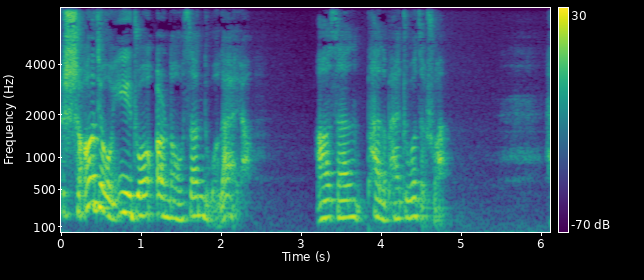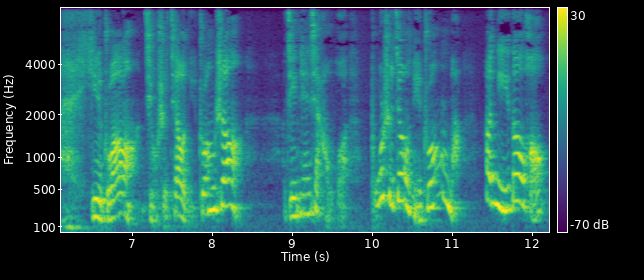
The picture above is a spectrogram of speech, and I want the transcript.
啥叫一装二闹三躲赖呀？阿三拍了拍桌子说：“哎，一装就是叫你装上。今天下午不是叫你装吗？啊，你倒好，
